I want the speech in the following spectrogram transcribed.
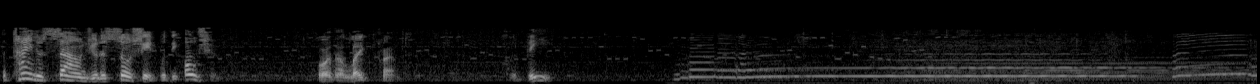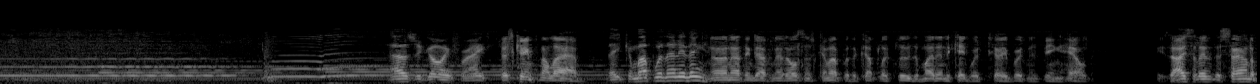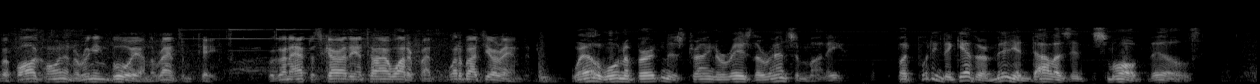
The kind of sound you'd associate with the ocean. Or the lakefront. Could be. How's it going, Frank? Just came from the lab. They come up with anything? No, nothing definite. Olson's come up with a couple of clues that might indicate where Terry Burton is being held. He's isolated the sound of a foghorn and a ringing buoy on the ransom tape. We're going to have to scour the entire waterfront. What about your end? Well, Warner Burton is trying to raise the ransom money, but putting together a million dollars in small bills,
